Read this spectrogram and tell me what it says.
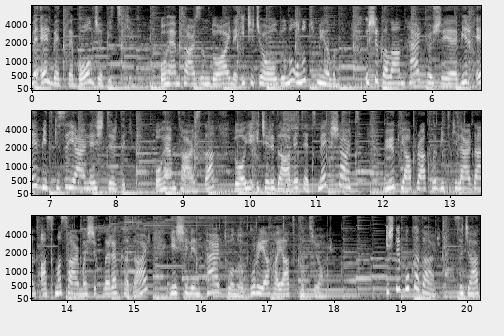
Ve elbette bolca bitki. Bohem tarzın doğayla iç içe olduğunu unutmayalım. Işık alan her köşeye bir ev bitkisi yerleştirdik. Bohem tarzda doğayı içeri davet etmek şart. Büyük yapraklı bitkilerden asma sarmaşıklara kadar yeşilin her tonu buraya hayat katıyor. İşte bu kadar. Sıcak,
